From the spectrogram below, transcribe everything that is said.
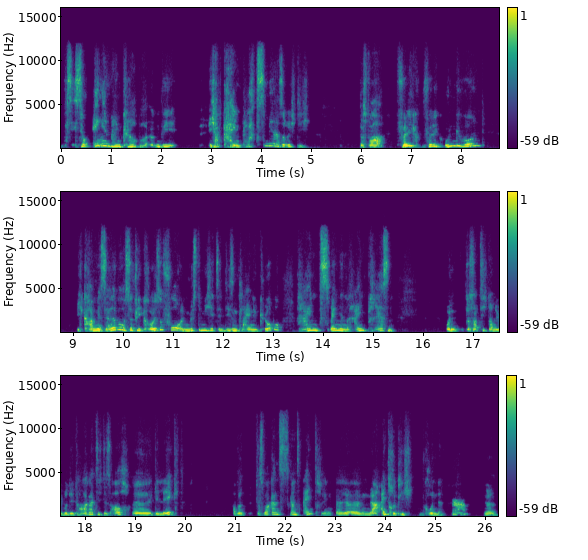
das ist so eng in meinem Körper. Irgendwie, ich habe keinen Platz mehr so richtig. Das war völlig, völlig ungewohnt. Ich kam mir selber so viel größer vor und müsste mich jetzt in diesen kleinen Körper reinzwängen, reinpressen. Und das hat sich dann über die Tage, hat sich das auch äh, gelegt. Aber das war ganz, ganz eindring, äh, ja, eindrücklich im Grunde. Ja. Ja,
